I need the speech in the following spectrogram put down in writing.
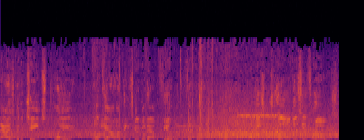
Now he's going to change the play and look out. I think he's going to go down the field with the football. He's drilled as he throws.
